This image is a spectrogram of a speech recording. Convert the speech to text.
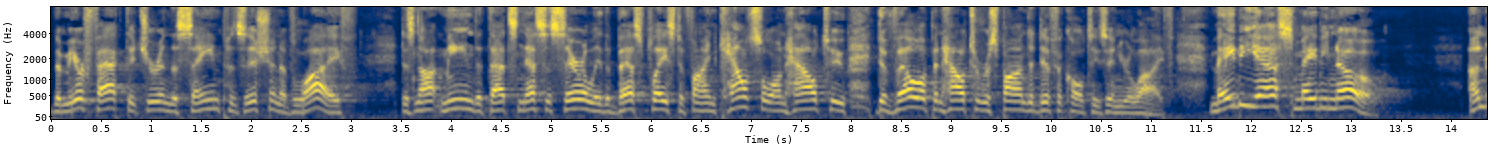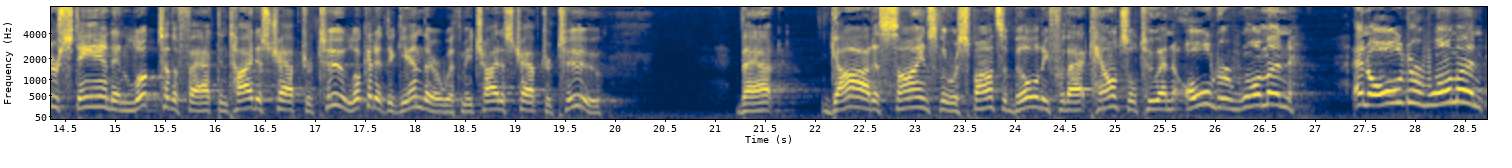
The mere fact that you're in the same position of life does not mean that that's necessarily the best place to find counsel on how to develop and how to respond to difficulties in your life. Maybe yes, maybe no understand and look to the fact in Titus chapter 2, look at it again there with me, Titus chapter 2, that God assigns the responsibility for that counsel to an older woman, an older woman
